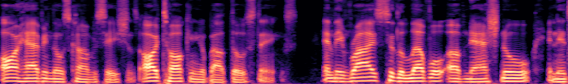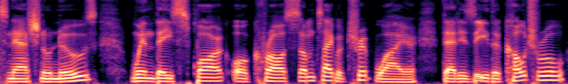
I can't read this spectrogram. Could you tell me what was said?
are having those conversations, are talking about those things. And they mm-hmm. rise to the level of national and international news when they spark or cross some type of tripwire that is either cultural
